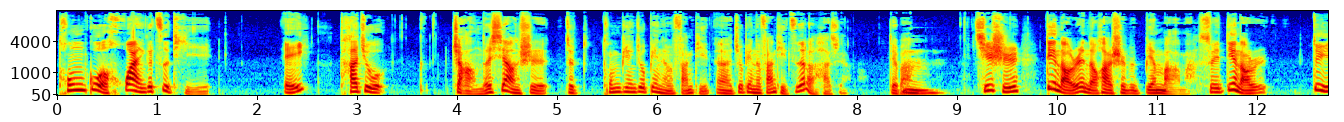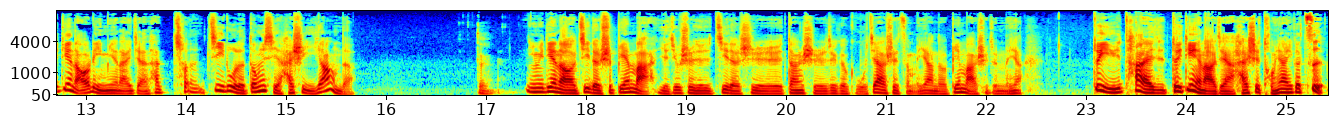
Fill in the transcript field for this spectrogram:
通过换一个字体，哎，它就长得像是就通篇就变成繁体，呃，就变成繁体字了，好像。对吧？嗯，其实电脑认的话是编码嘛，所以电脑对于电脑里面来讲，它记记录的东西还是一样的。对，因为电脑记得是编码，也就是记得是当时这个股价是怎么样的，编码是怎么样。对于它来对电脑讲还是同样一个字，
